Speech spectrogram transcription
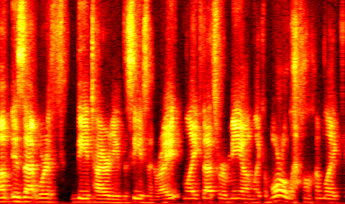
um, is that worth the entirety of the season? Right? Like that's for me on like a moral level. I'm like,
